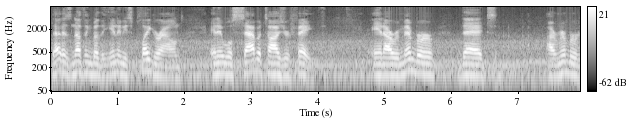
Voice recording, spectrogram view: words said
that is nothing but the enemy's playground and it will sabotage your faith. And I remember that I remember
